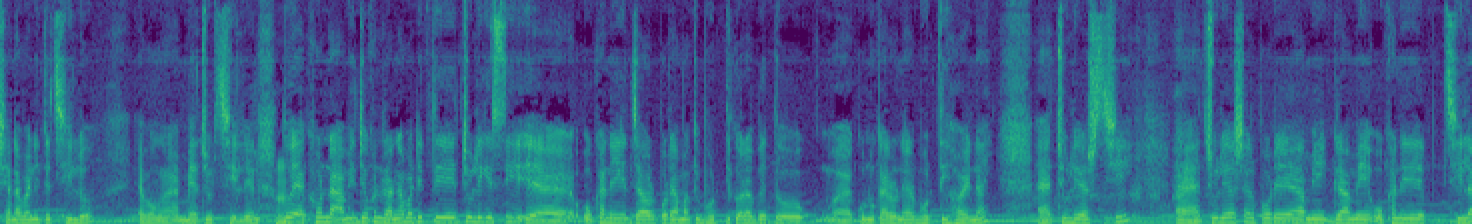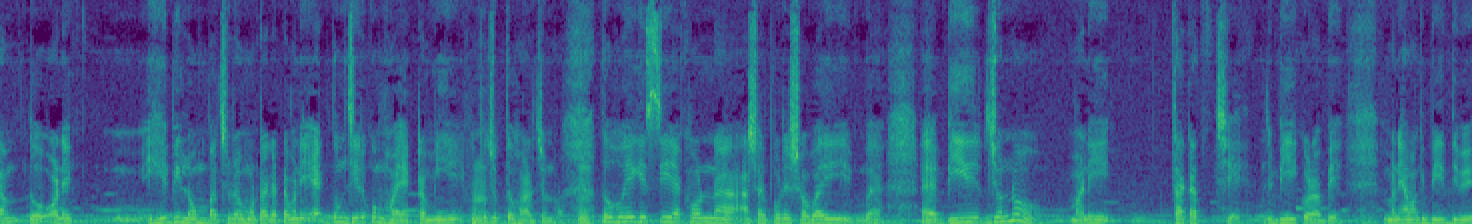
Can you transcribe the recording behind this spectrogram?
সেনাবাহিনীতে ছিল এবং মেজর ছিলেন। তো এখন আমি যখন রাঙামাটিতে চলে গেছি ওখানে যাওয়ার পরে আমাকে ভর্তি করাবে তো কোনো কারণে আর ভর্তি হয় নাই। চলে আসছি। চলে আসার পরে আমি গ্রামে ওখানে ছিলাম তো অনেক হেভি লম্বা চূড়া মোটা কাটা মানে একদম যেরকম হয় একটা মেয়ে উপযুক্ত হওয়ার জন্য। তো হয়ে গেছি এখন আসার পরে সবাই বিয়ের জন্য মানে তাকাচ্ছে যে বিয়ে করাবে মানে আমাকে বিয়ে দিবে।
